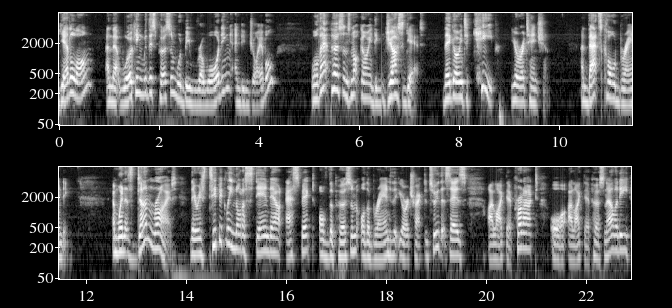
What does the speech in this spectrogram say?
get along and that working with this person would be rewarding and enjoyable, well, that person's not going to just get, they're going to keep your attention. And that's called branding. And when it's done right, there is typically not a standout aspect of the person or the brand that you're attracted to that says, I like their product, or I like their personality,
